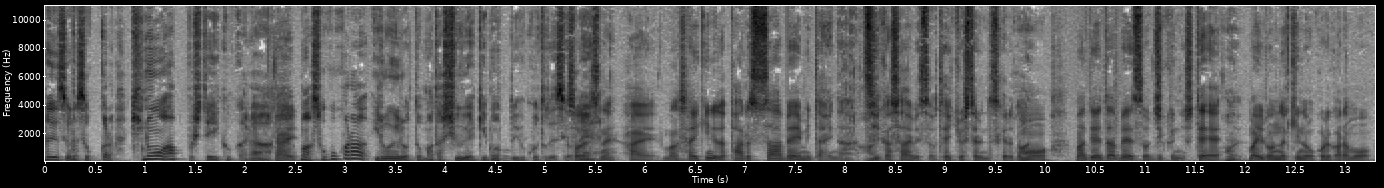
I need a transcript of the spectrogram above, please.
れですよね。そこから機能アップしていくから、はい、まあ、そこからいろいろとまた収益もということですよね。そうですね、はい。まあ、最近で言うとパルスサーベイみたいな追加サービスを提供してるんですけれども、まあ、データベースを軸にして、はい。まあ、いろんな機能をこれからも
